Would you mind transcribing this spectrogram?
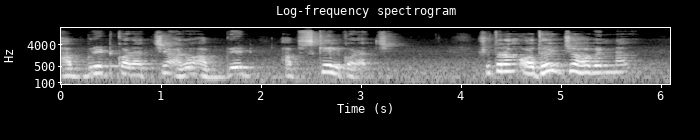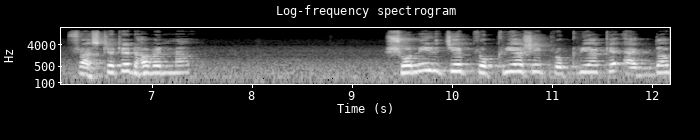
আপগ্রেড করাচ্ছে আরও আপগ্রেড আপস্কেল করাচ্ছে। সুতরাং অধৈর্য হবেন না ফ্রাস্ট্রেটেড হবেন না। শনির যে প্রক্রিয়া, সেই প্রক্রিয়াকে একদম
